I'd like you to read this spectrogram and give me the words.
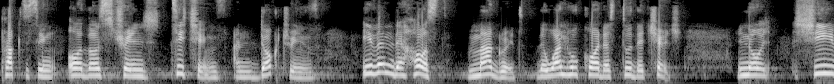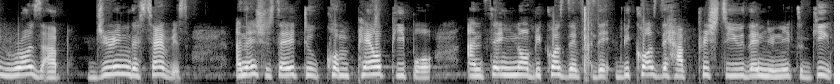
practicing all those strange teachings and doctrines. Even the host, Margaret, the one who called us to the church, you know, she rose up during the service. And then she started to compel people and saying, no, because, they because they have preached to you, then you need to give.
